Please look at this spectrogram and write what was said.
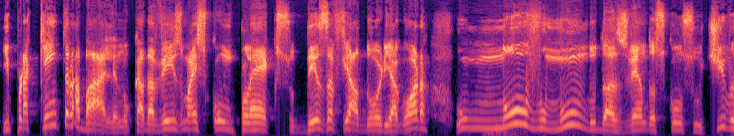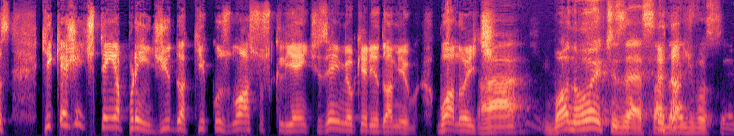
E para quem trabalha no cada vez mais complexo, desafiador e agora um novo mundo das vendas consultivas, o que, que a gente tem aprendido aqui com os nossos clientes, hein, meu querido amigo? Boa noite. Ah, boa noite, Zé. Saudade de você,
